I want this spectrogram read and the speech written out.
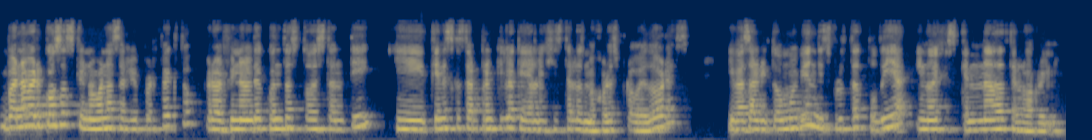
Van a haber cosas que no van a salir perfecto, pero al final de cuentas todo está en ti y tienes que estar tranquila que ya elegiste a los mejores proveedores y va a salir todo muy bien. Disfruta tu día y no dejes que nada te lo arruine.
